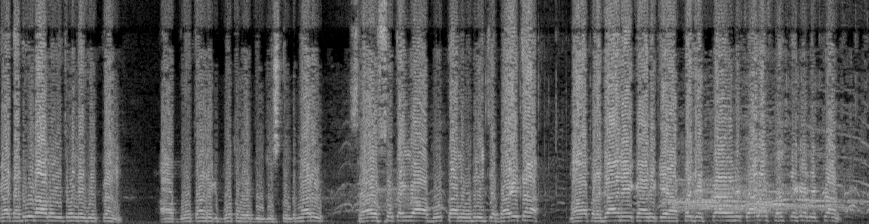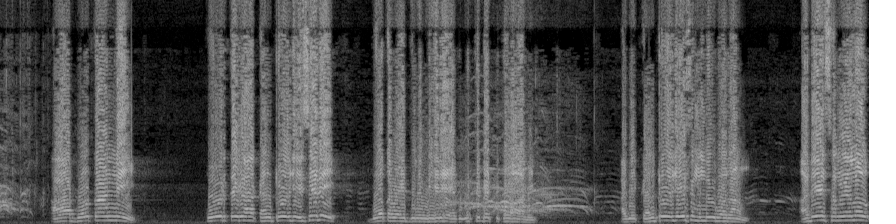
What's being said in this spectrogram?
కాబట్టి అది కూడా ఆలోచించమని నేను చెప్పాను. ఆ భూతానికి భూత వైద్యులు చూసుకుంటున్నారు. శాశ్వతంగా ఆ భూతాన్ని వదిలించే బాధ్యత మా ప్రజానేకానికి అప్పచెప్పానని చాలా స్పష్టంగా చెప్పాను. ఆ భూతాన్ని పూర్తిగా కంట్రోల్ చేసేది భూత వైద్యులు మీరే అది గుర్తుపెట్టుకోవాలి. అది కంట్రోల్ చేసి ముందుకు పోదాం. అదే సమయంలో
